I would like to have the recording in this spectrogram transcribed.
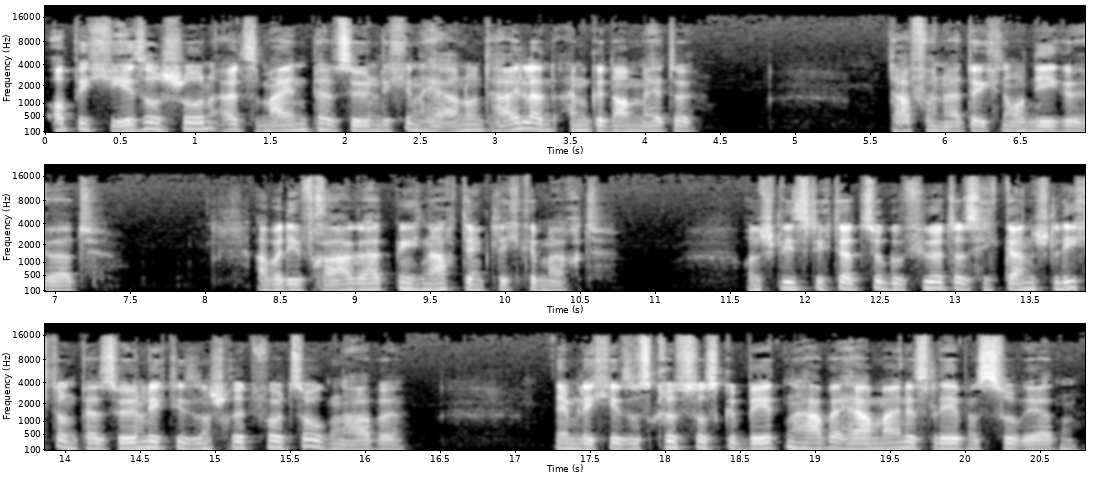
ob ich Jesus schon als meinen persönlichen Herrn und Heiland angenommen hätte. Davon hatte ich noch nie gehört aber die Frage hat mich nachdenklich gemacht und schließlich dazu geführt, dass ich ganz schlicht und persönlich diesen Schritt vollzogen habe, nämlich Jesus Christus gebeten habe, Herr meines Lebens zu werden.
